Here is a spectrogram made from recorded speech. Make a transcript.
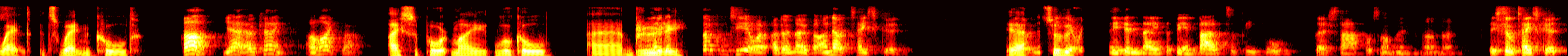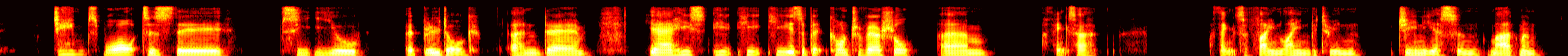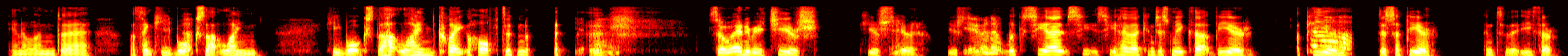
Wet. It's wet and cold. Ah, yeah, okay. I like that. I support my local uh, brewery. Local to you, I, I don't know, but I know it tastes good. Yeah. So the, They didn't they for being bad to people, their staff or something. I don't know. They still taste good. James Watt is the CEO at BrewDog, and um, yeah, he's he he he is a bit controversial. Um, I think it's a I think it's a fine line between genius and madman, you know, and uh, I think he walks that line. He walks that line quite often. Yeah. So anyway, cheers. Here's Yeah. your here's You and oh, it- look see how see see how I can just make that beer appear and Ah, disappear into the ether.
